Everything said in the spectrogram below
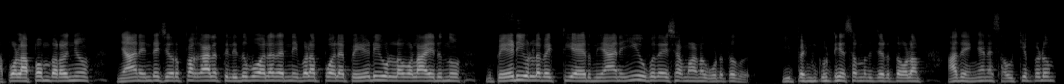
അപ്പോൾ അപ്പം പറഞ്ഞു ഞാൻ എന്റെ ചെറുപ്പകാലത്തിൽ ഇതുപോലെ തന്നെ ഇവളെപ്പോലെ പേടിയുള്ളവളായിരുന്നു പേടിയുള്ള വ്യക്തിയായിരുന്നു. ഞാൻ ഈ ഉപദേശമാണ് കൊടുത്തത്. ഈ പെൺകുട്ടിയെ സംബന്ധിച്ചിടത്തോളം അതെങ്ങനെ സൗഖ്യപ്പെടും?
